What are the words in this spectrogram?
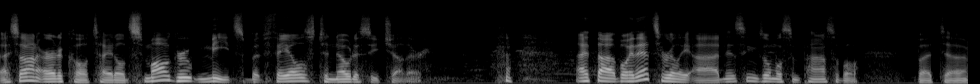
I saw an article titled "Small Group Meets but Fails to Notice Each Other." I thought, boy, that's really odd. It seems almost impossible, but. Uh,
